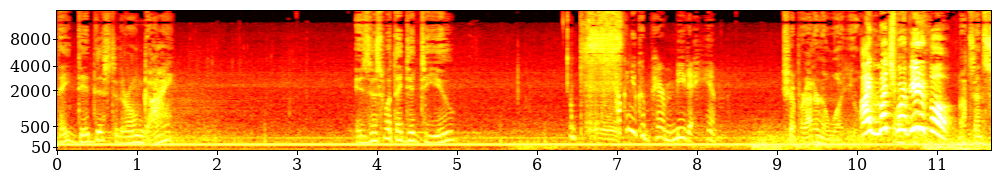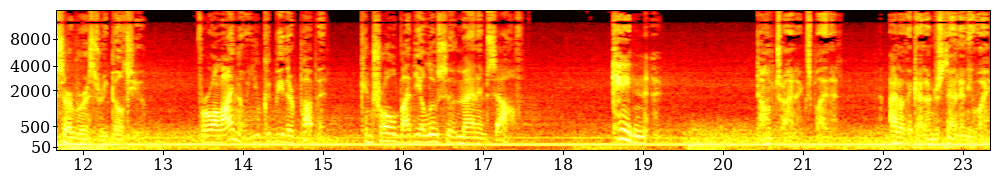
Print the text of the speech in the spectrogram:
They did this to their own guy? Is this what they did to you? How can you compare me to him? Shepard, I don't know what you I'm much more beautiful. Not since Cerberus rebuilt you. For all I know, you could be their puppet, controlled by the Illusive Man himself. Kaidan, Don't try to explain it. I don't think I'd understand anyway.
